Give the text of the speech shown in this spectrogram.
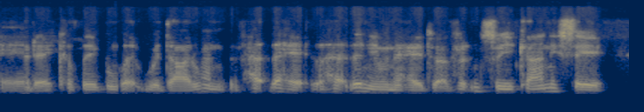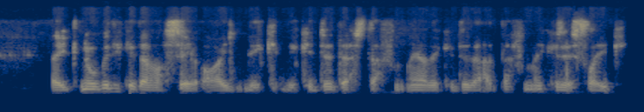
uh, record label, like with Darwin, they've hit the head, they hit the nail on the head with everything. So you can't say like nobody could ever say, oh, they could, they could do this differently or they could do that differently because it's like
